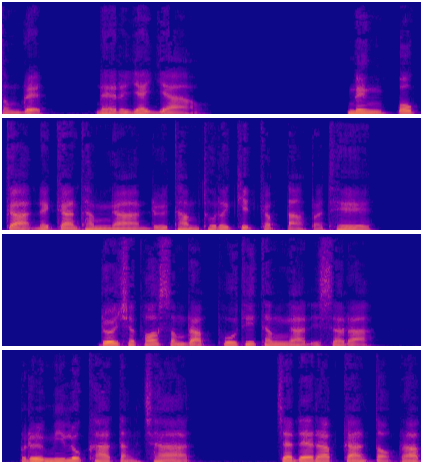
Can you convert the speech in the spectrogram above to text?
สำเร็จในระยะยาว 1. โอกาสในการทำงานหรือทำธุรกิจกับต่างประเทศ โดยเฉพาะสำหรับผู้ที่ทำงานอิสระ หรือมีลูกค้าต่างชาติ จะได้รับการตอบรับ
